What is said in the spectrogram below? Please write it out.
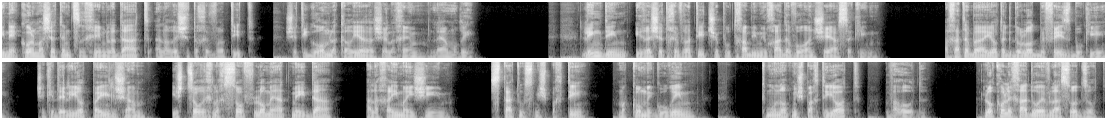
הנה כל מה שאתם צריכים לדעת על הרשת החברתית שתגרום לקריירה שלכם להמריא. לינקדין היא רשת חברתית שפותחה במיוחד עבור אנשי העסקים. אחת הבעיות הגדולות בפייסבוק היא שכדי להיות פעיל שם, יש צורך לחשוף לא מעט מידע על החיים האישיים, סטטוס משפחתי, מקום מגורים, תמונות משפחתיות ועוד. לא כל אחד אוהב לעשות זאת,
